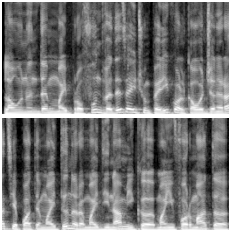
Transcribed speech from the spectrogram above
la un îndemn mai profund. Vedeți aici un pericol ca o generație poate mai tânără, mai dinamică, mai informată,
